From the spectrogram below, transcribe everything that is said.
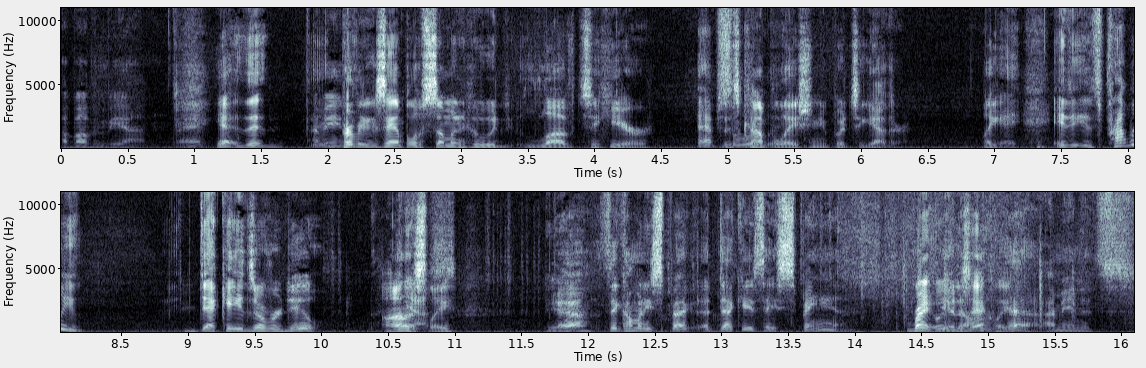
above and beyond, right? Yeah, the, I mean- perfect example of someone who would love to hear Absolutely. this compilation you put together. Like, it, it's probably decades overdue, honestly. Yes. Yeah. Think how many spe- uh, decades they span. Right, you know? exactly. Yeah, I mean it's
